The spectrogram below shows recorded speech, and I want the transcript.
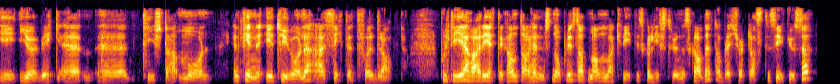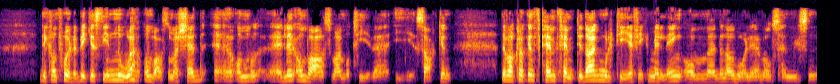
i Gjøvik eh, eh, tirsdag morgen. En kvinne i 20-årene er siktet for drap. Politiet har i etterkant av hendelsen opplyst at mannen var kritisk og livstruende skadet og ble kjørt raskt til sykehuset. De kan foreløpig ikke si noe om hva som har skjedd, eh, om, eller om hva som var motivet i saken. Det var klokken 5.50 i dag politiet fikk melding om eh, den alvorlige voldshendelsen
